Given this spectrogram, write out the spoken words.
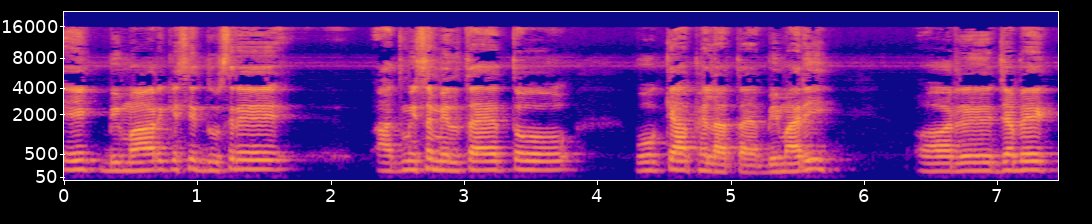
एक बीमार किसी दूसरे आदमी से मिलता है तो वो क्या फैलाता है? बीमारी? और जब एक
